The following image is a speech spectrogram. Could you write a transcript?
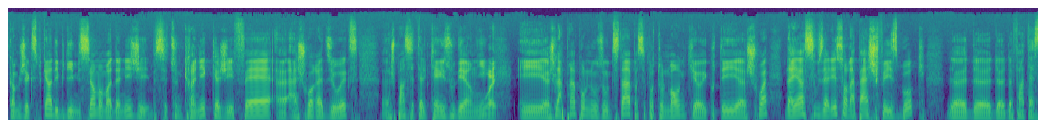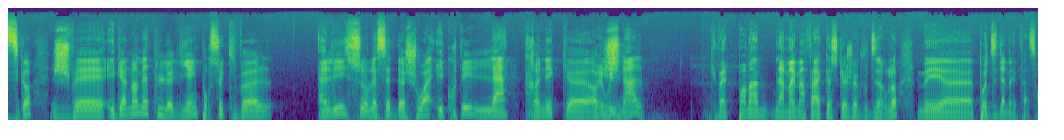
comme j'expliquais en début d'émission, à un moment donné, c'est une chronique que j'ai fait euh, à Choix Radio X. Je pense que c'était le 15 août dernier. Ouais. Et je la reprends pour nos auditeurs parce que c'est pas tout le monde qui a écouté Choix. D'ailleurs, si vous allez sur la page Facebook euh, de, de- de Fantastica, je vais également mettre le lien pour ceux qui veulent aller sur le site de Choix, écouter la chronique euh, Ben oui. originale. Qui va être pas mal la même affaire que ce que je vais vous dire là, mais euh, pas dit de la même façon.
